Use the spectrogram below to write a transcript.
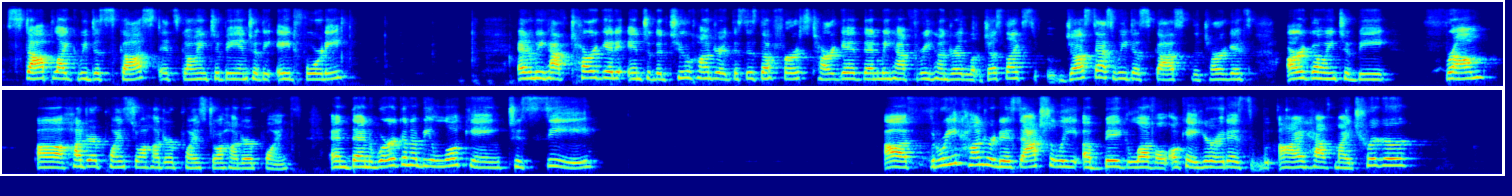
Stop like we discussed. It's going to be into the 840 and we have target into the 200 this is the first target. Then we have 300 just like just as we discussed the targets are going to be from uh, 100 points to 100 points to 100 points. And then we're going to be looking to see uh, 300 is actually a big level okay here it is i have my trigger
